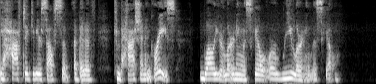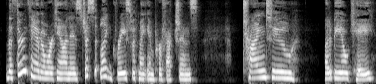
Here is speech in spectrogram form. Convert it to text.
you have to give yourself a, a bit of compassion and grace while you're learning the skill or relearning the skill. The third thing I've been working on is just like grace with my imperfections, trying to let it be okay.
